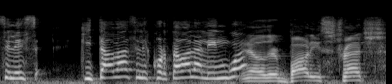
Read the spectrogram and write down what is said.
se les quitaba, se les cortaba la you lengua, know, their bodies stretched,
